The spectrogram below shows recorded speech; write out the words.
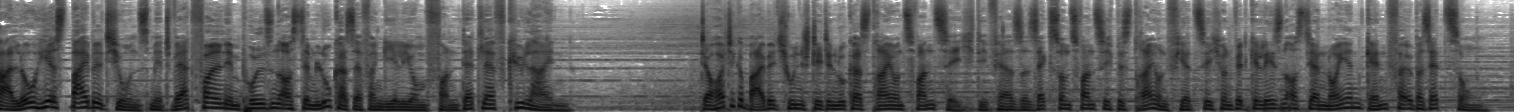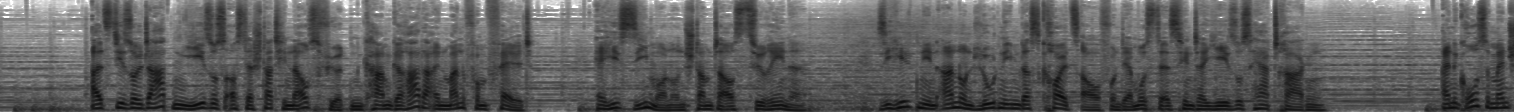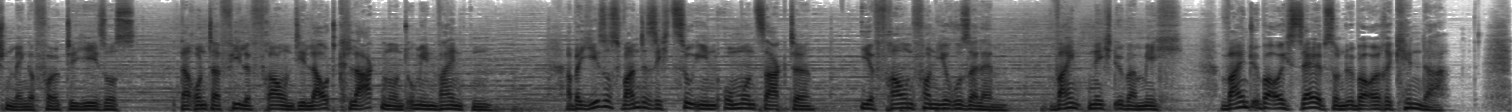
Hallo, hier ist Bibletunes mit wertvollen Impulsen aus dem Lukasevangelium von Detlef Kühlein. Der heutige Bibletune steht in Lukas 23, die Verse 26 bis 43 und wird gelesen aus der neuen Genfer Übersetzung. Als die Soldaten Jesus aus der Stadt hinausführten, kam gerade ein Mann vom Feld. Er hieß Simon und stammte aus Cyrene. Sie hielten ihn an und luden ihm das Kreuz auf, und er musste es hinter Jesus hertragen. Eine große Menschenmenge folgte Jesus, darunter viele Frauen, die laut klagten und um ihn weinten. Aber Jesus wandte sich zu ihnen um und sagte, Ihr Frauen von Jerusalem, weint nicht über mich, weint über euch selbst und über eure Kinder.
